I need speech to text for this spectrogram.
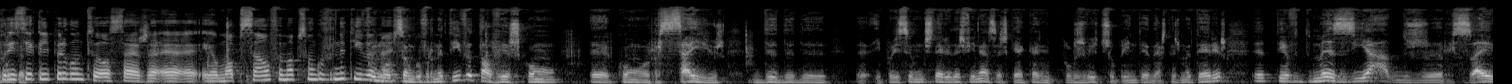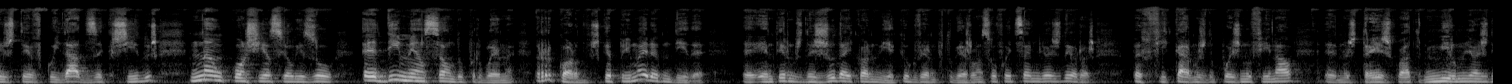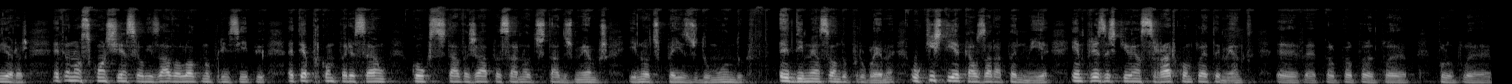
Por isso é que lhe pergunto, ou seja, é, é uma opção, foi uma opção governativa, Foi uma é? opção governativa, talvez com, eh, com receios de, de, de e por isso o Ministério das Finanças, que é quem, pelos vistos, superintende estas matérias, eh, teve demasiados receios, teve cuidados acrescidos, não consciencializou a dimensão do problema. Recordo-vos que a primeira medida em termos de ajuda à economia que o governo português lançou foi de 100 milhões de euros para ficarmos depois no final eh, nos 3, 4 mil milhões de euros. Então não se consciencializava logo no princípio, até por comparação com o que se estava já a passar noutros Estados-membros e noutros países do mundo, a dimensão do problema, o que isto ia causar à pandemia, empresas que iam encerrar completamente eh,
